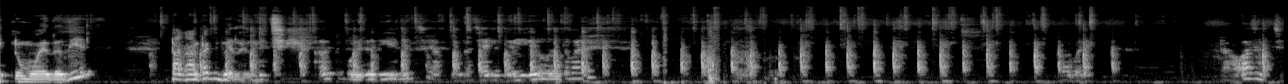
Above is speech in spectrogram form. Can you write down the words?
একটু ময়দা দিয়ে টাকাটা বেলে নিচ্ছি। ময়দা দিয়ে দিচ্ছি, আপনারা চাইলে তেল দিয়েও পারেন। আওয়াজ হচ্ছে।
